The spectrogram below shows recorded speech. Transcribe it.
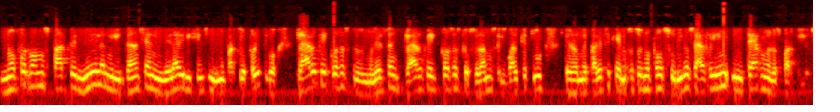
no formamos parte ni de la militancia ni de la dirigencia de un partido político. Claro que hay cosas que nos molestan, claro que hay cosas que observamos igual que tú, pero me parece que nosotros no podemos subirnos al ring interno de los partidos.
